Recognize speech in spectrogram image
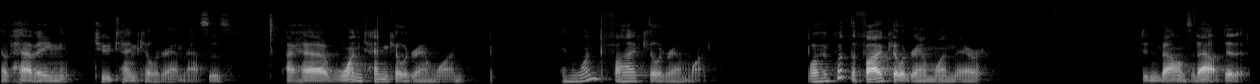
of having two 10 kilogram masses, I have one 10 kilogram one and one 5 kilogram one? Well, if I put the 5 kilogram one there, didn't balance it out, did it?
